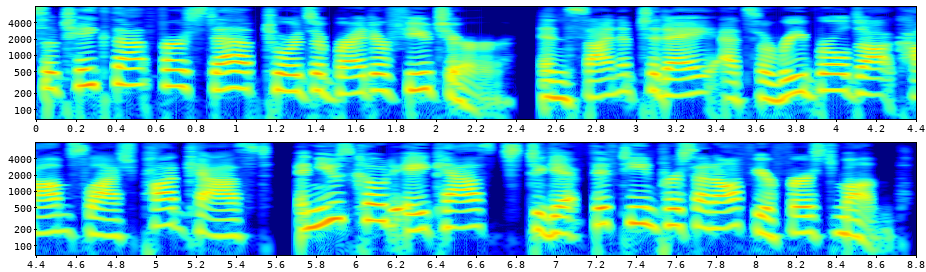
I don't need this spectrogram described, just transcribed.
So take that first step towards a brighter future and sign up today at cerebral.com slash podcast and use code ACasts to get 15% off your first month.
